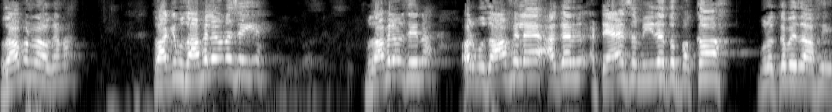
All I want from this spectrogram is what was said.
مضاف بن رہا ہوگا نا؟ تو آگے مضافل ہونا چاہیے۔ مضافل ہونا چاہیے نا؟ اور مضافل ہے اگر اٹیچ ضمیر ہے تو پکا، مرکب اضافی۔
